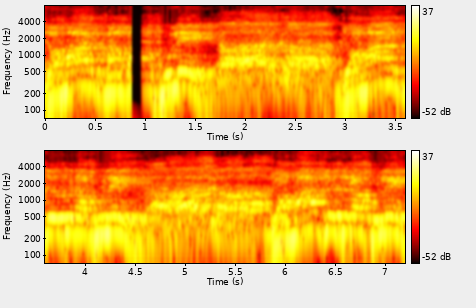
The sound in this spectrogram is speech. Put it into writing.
जहार बाबा फूले। जहार जोतुरा फूले। जहार जोतुरा फूले।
